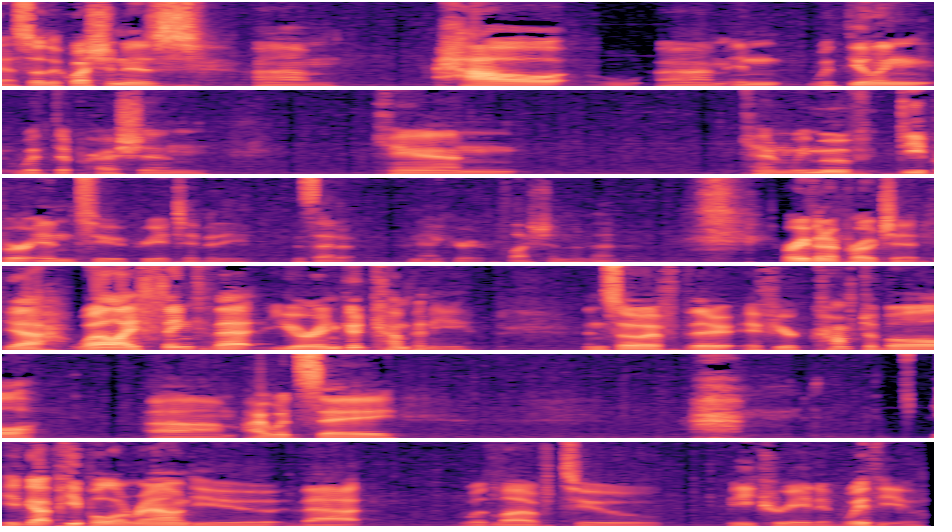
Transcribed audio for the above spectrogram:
Yeah, so the question is um, how, um, in, with dealing with depression, can can we move deeper into creativity? Is that a, an accurate reflection of that? Or even approach it? Yeah. Well, I think that you're in good company, and so if the if you're comfortable, um, I would say you've got people around you that would love to be creative with you.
